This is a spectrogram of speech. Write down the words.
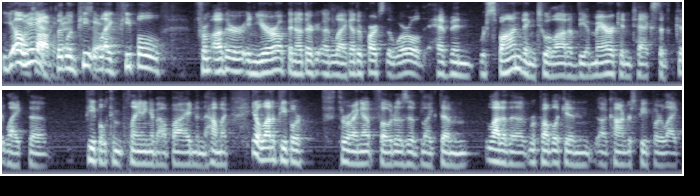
Yeah, oh yeah, yeah. But it, when people so- like people from other in Europe and other uh, like other parts of the world have been responding to a lot of the American text of like the people complaining about Biden and how much you know a lot of people are throwing up photos of like them a lot of the Republican uh, Congress people are like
